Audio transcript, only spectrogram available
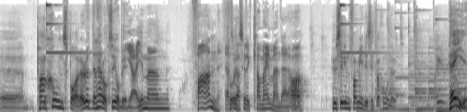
Eh, pension sparar du? Den här är också jobbig. Jajamän. Fan, jag trodde jag skulle kamma hem en där. Ja. Ja. Hur ser din familjesituation ut? Hej!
